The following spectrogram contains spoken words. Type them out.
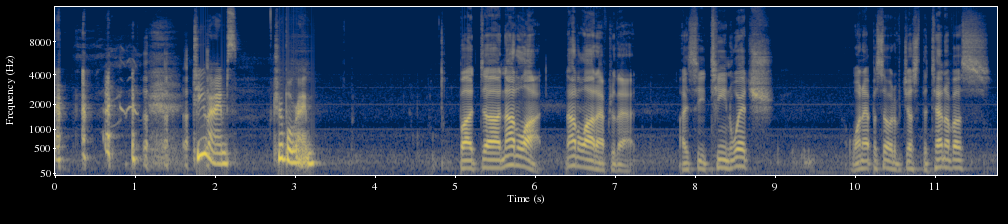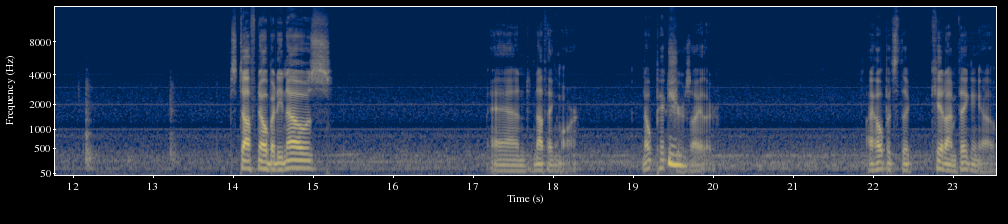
Two rhymes. Triple rhyme. But uh, not a lot. Not a lot after that. I see Teen Witch, one episode of Just the Ten of Us, Stuff Nobody Knows, and nothing more. No pictures either. I hope it's the kid I'm thinking of.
